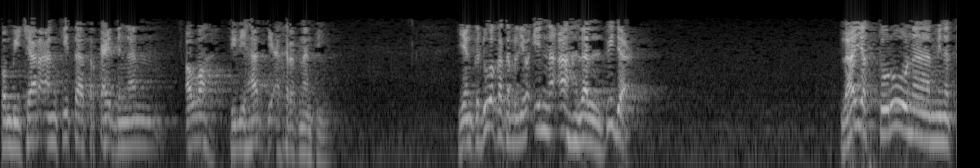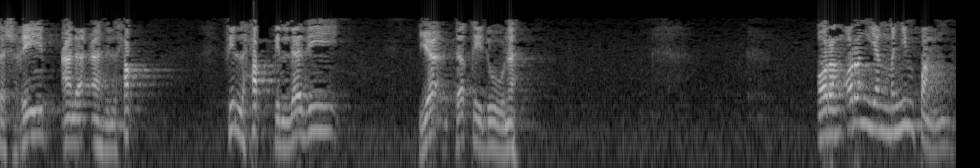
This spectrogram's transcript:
pembicaraan kita terkait dengan Allah dilihat di akhirat nanti. Yang kedua kata beliau inna ahlal bid'ah la yaqturuna min at-tashghib ala ahli al-haq fil haqq alladhi ya'taqidunah. Orang-orang yang menyimpang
